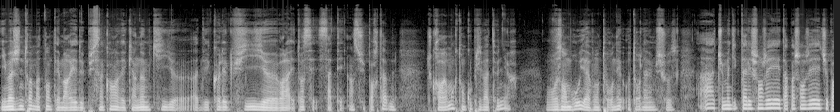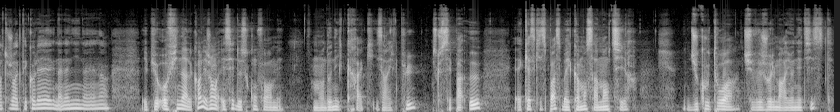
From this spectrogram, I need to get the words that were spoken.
Imagine-toi maintenant t'es marié depuis 5 ans avec un homme qui euh, a des collègues filles, euh, voilà, et toi ça t'est insupportable. Tu crois vraiment que ton couple il va tenir? Vos embrouilles vont tourner autour de la même chose. Ah, tu m'as dit que t'allais changer, t'as pas changé, tu parles toujours avec tes collègues, nanani, nanana. Et puis au final, quand les gens essaient de se conformer, à un moment donné, ils craquent, ils arrivent plus, parce que c'est pas eux. Et qu'est-ce qui se passe? Bah, Ils commencent à mentir. Du coup, toi, tu veux jouer le marionnettiste.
